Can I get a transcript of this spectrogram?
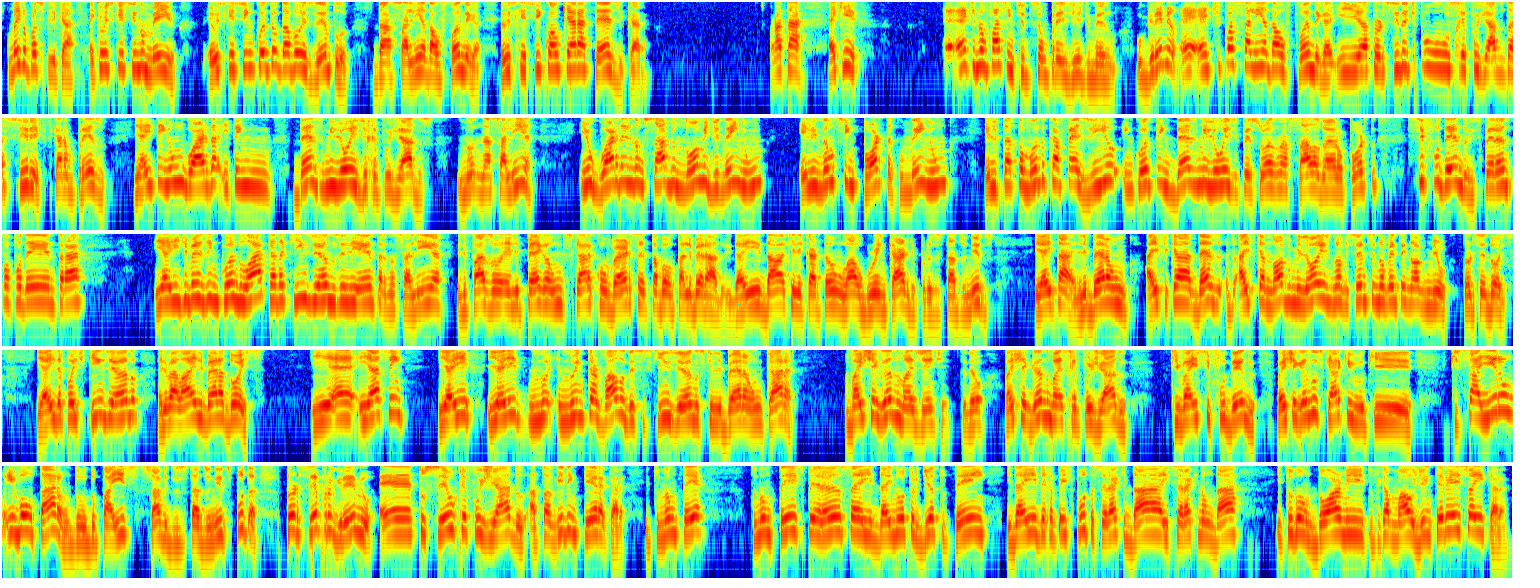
Como é que eu posso explicar? É que eu esqueci no meio. Eu esqueci enquanto eu dava o exemplo da salinha da alfândega, eu esqueci qual que era a tese, cara. Ah tá. É que. É, é que não faz sentido ser um presídio mesmo. O Grêmio é, é, tipo a salinha da alfândega e a torcida é tipo os refugiados da Síria que ficaram presos. E aí tem um guarda e tem 10 milhões de refugiados no, na salinha. E o guarda ele não sabe o nome de nenhum, ele não se importa com nenhum. Ele tá tomando cafezinho enquanto tem 10 milhões de pessoas na sala do aeroporto se fudendo, esperando para poder entrar e aí, de vez em quando, lá, cada 15 anos ele entra na salinha, ele faz, ele pega um dos caras, conversa, tá bom, tá liberado. E daí dá aquele cartão lá, o green card para os Estados Unidos. E aí tá, libera um. Aí fica 10, aí fica 9 milhões 999 mil torcedores. E aí depois de 15 anos, ele vai lá e libera dois. E é, e é assim. E aí, e aí no, no intervalo desses 15 anos que libera um cara, vai chegando mais gente, entendeu? Vai chegando mais refugiado que vai se fudendo. Vai chegando os caras que, que, que saíram e voltaram do, do país, sabe, dos Estados Unidos. Puta, torcer pro Grêmio é tu ser um refugiado a tua vida inteira, cara. E tu não ter tu não ter esperança e daí no outro dia tu tem, e daí de repente, puta, será que dá? E será que não dá? E tu não dorme, tu fica mal o dia inteiro, e é isso aí, cara.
